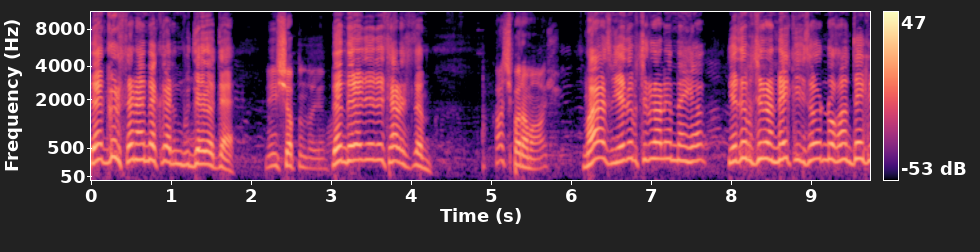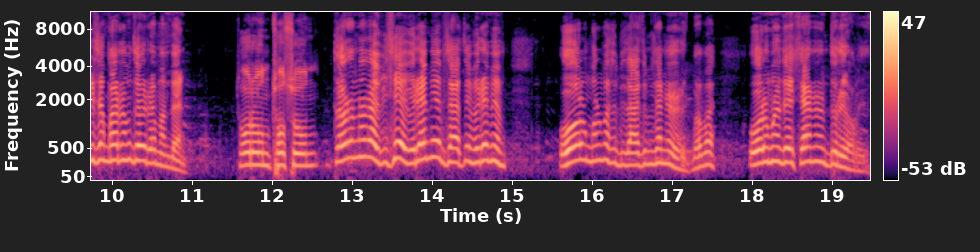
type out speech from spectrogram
Ben 40 sene emek verdim bu devlete. Ne iş yaptın dayı? Ben belediyede çalıştım. Kaç para maaş? Maaş yedi buçuk lira alayım ben ya. Yedi buçuk lira ne ki sorun lokantaya girsem karnımı doyuramam ben. Torun, tosun. Torunlara bir şey veremiyorum zaten veremiyorum. Oğlum olmasa biz ağzımızdan ölürük baba. Oğlumun desteğiyle duruyor biz.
